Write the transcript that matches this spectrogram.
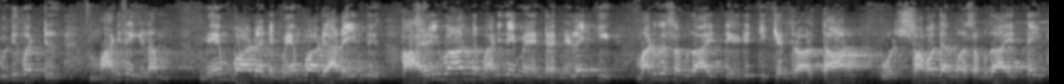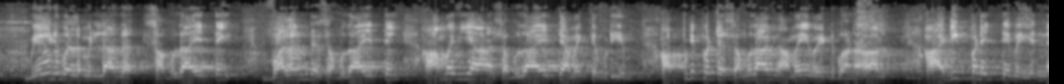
விடுபட்டு மனித இனம் மேம்பாடு மேம்பாடு அடைந்து அறிவார்ந்த மனித என்ற நிலைக்கு மனித சமுதாயத்தை எடுத்துச் சென்றால் தான் ஒரு சமதர்ம சமுதாயத்தை மேடு பள்ளம் இல்லாத சமுதாயத்தை வளர்ந்த சமுதாயத்தை அமைதியான சமுதாயத்தை அமைக்க முடியும். அப்படிப்பட்ட சமுதாயம் அமைய வேண்டுமானால் அடிப்படை தேவை என்ன?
